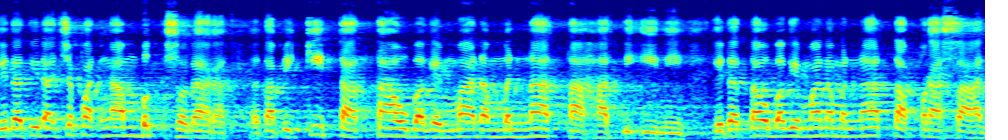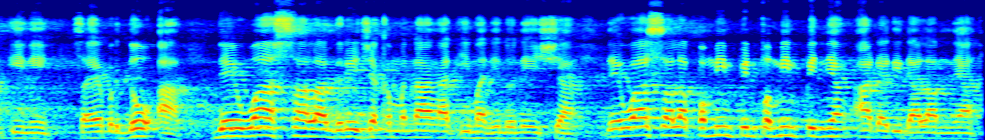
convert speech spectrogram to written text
Kita tidak cepat ngambek saudara. Tetapi kita tahu bagaimana menata hati ini. Kita tahu bagaimana bagaimana menatap perasaan ini. Saya berdoa, dewasalah gereja kemenangan iman Indonesia. Dewasalah pemimpin-pemimpin yang ada di dalamnya.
